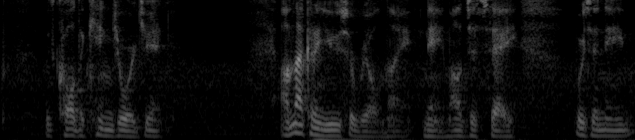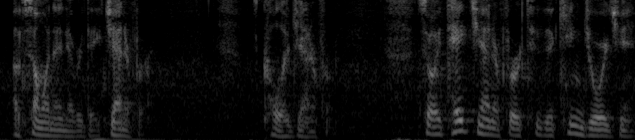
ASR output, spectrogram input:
It was called the King George Inn. I'm not going to use a real name. I'll just say was the name of someone I never date, Jennifer. Let's call her Jennifer. So I take Jennifer to the King George Inn,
